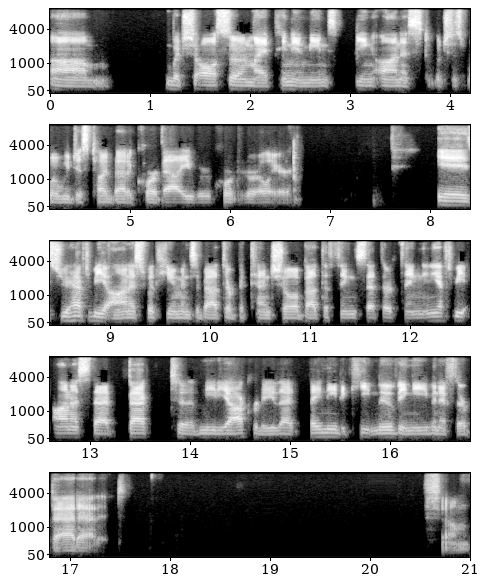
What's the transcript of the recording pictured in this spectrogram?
um, which also, in my opinion, means being honest, which is what we just talked about a core value we recorded earlier. Is you have to be honest with humans about their potential, about the things that they're thinking. And you have to be honest that back to mediocrity, that they need to keep moving even if they're bad at it. So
